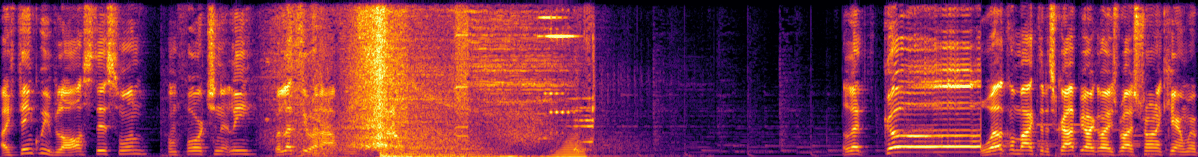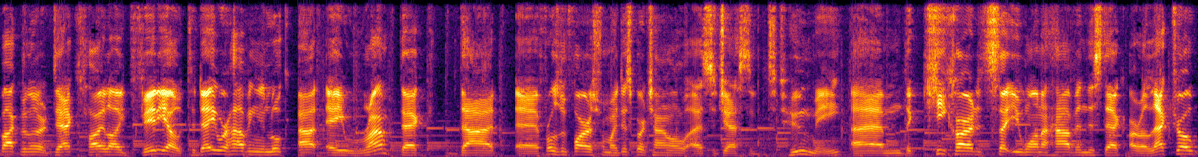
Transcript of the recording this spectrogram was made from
I think we've lost this one, unfortunately. But let's see what happens. Let's go! Welcome back to the Scrapyard guys, Rogtronic here, and we're back with another deck highlight video. Today we're having a look at a ramp deck that uh, Frozen Fires from my Discord channel uh, suggested to me. Um, the key cards that you want to have in this deck are Electro,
